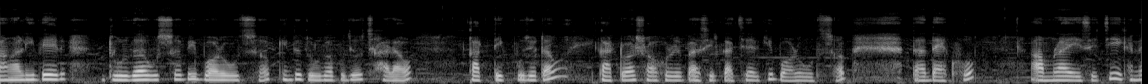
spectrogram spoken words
বাঙালিদের দুর্গা উৎসবই বড় উৎসব, কিন্তু দুর্গা পুজো ছাড়াও কার্তিক পুজোটাও কাটোয়া শহরের বাসীর কাছে আর কি বড় উৎসব। তা দেখো, আমরা এসেছি এখানে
